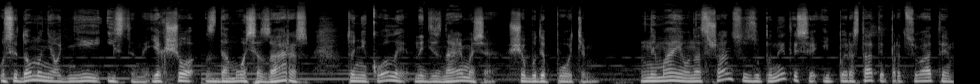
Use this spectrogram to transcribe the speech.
усвідомлення однієї істини. Якщо здамося зараз, то ніколи не дізнаємося, що буде потім. Немає у нас шансу зупинитися і перестати працювати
